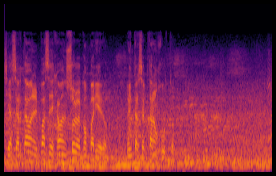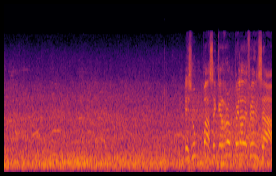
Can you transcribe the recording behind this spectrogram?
Si acertaban el pase dejaban solo al compañero. Lo interceptaron justo. Es un pase que rompe la defensa.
